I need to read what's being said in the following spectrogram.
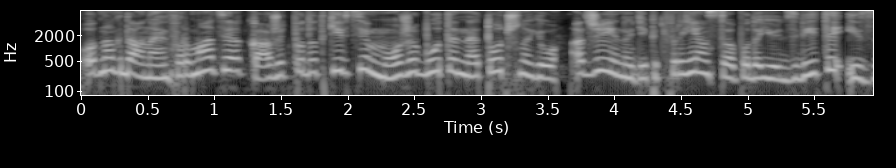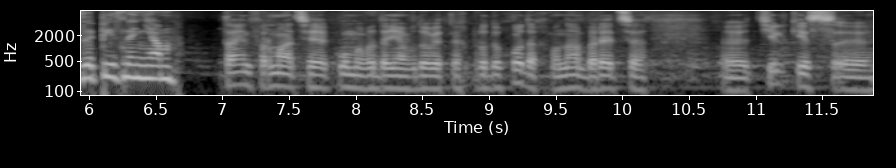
Однак дана інформація, кажуть податківці, може бути неточною, адже іноді підприємства подають звіти із запізненням. Та інформація, яку ми видаємо в довідках про доходах, вона береться е, тільки з е,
